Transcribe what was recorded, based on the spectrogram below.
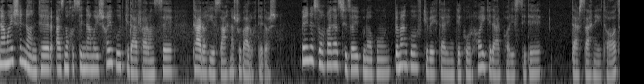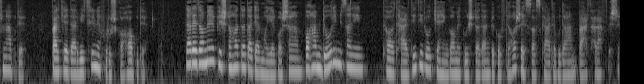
نمایش نانتر از نخستین نمایش هایی بود که در فرانسه طراحی صحنهش رو بر عهده داشت. بین صحبت از چیزای گوناگون به من گفت که بهترین دکورهایی که در پاریس دیده در صحنه تئاتر نبوده بلکه در ویترین فروشگاه ها بوده. در ادامه پیشنهاد داد اگر مایل باشم با هم دوری می‌زنیم تا تردیدی رو که هنگام گوش دادن به گفتههاش احساس کرده بودم برطرف بشه.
